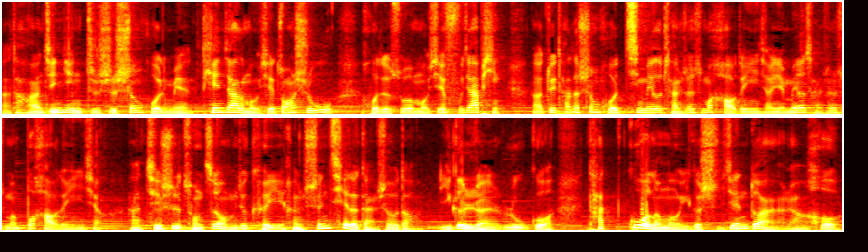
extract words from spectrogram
啊，他好像仅仅只是生活里面添加了某些装饰物，或者说某些附加品啊，对他的生活既没有产产生什么好的影响，也没有产生什么不好的影响啊。其实从这我们就可以很深切的感受到，一个人如果他。过了某一个时间段，然后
